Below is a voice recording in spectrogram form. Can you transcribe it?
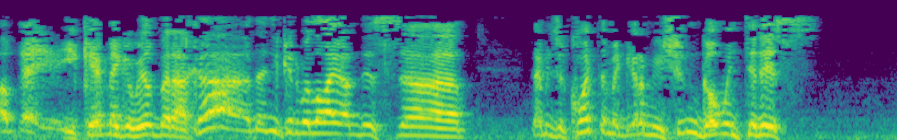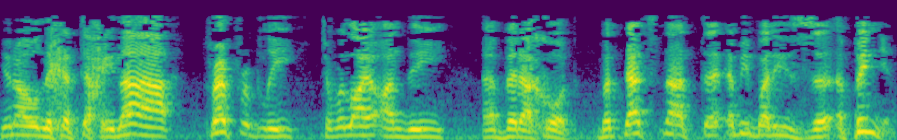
Okay, you can't make a real beracha, then you can rely on this. Uh, that means, according to Magen Avraham, you shouldn't go into this, you know, lechatachila, preferably to rely on the uh, berachot. But that's not uh, everybody's uh, opinion.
